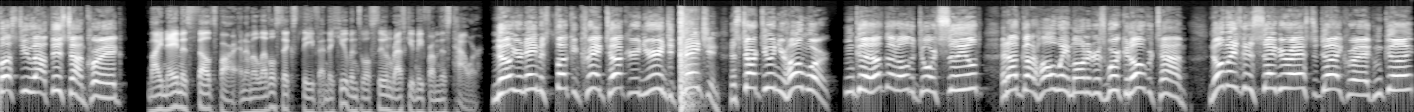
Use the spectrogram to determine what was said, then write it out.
bust you out this time, Craig. My name is Feldspar, and I'm a level 6 thief, and the humans will soon rescue me from this tower. No, your name is fucking Craig Tucker, and you're in detention. Now start doing your homework. Okay, I've got all the doors sealed, and I've got hallway monitors working overtime. Nobody's gonna save your ass today, Craig, okay?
